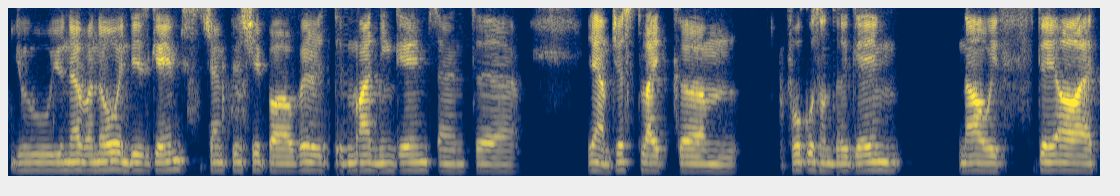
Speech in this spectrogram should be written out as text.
you you never know in these games. Championship are very demanding games, and yeah, I'm just like um, focus on the game. Now, if they are at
